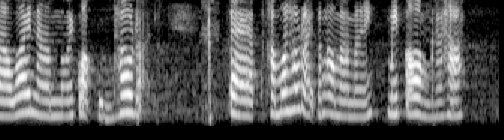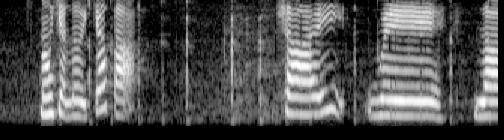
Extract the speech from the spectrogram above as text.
ลาว่ายน้ำน้อยกว่าคุณเท่าไหร่ แต่คำว่าเท่าไหร่ต้องเอามาไหม ไม่ต้องนะคะ น้องเขียนเลยแก้วตา ใช้เวลา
